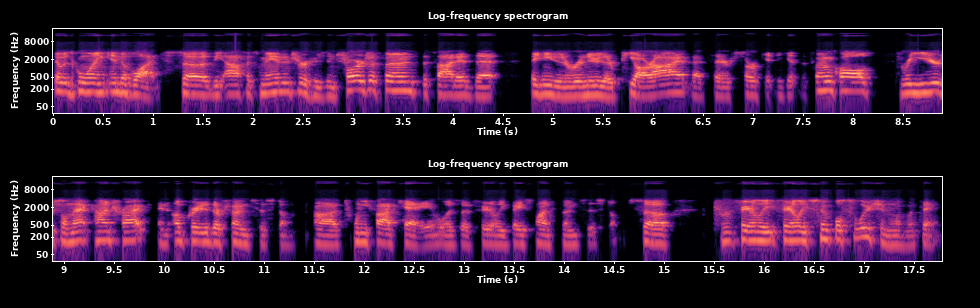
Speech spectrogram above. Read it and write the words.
that was going end of life. So the office manager who's in charge of phones decided that they needed to renew their PRI, that's their circuit to get the phone calls, three years on that contract and upgraded their phone system, uh, 25K. It was a fairly baseline phone system. So fairly, fairly simple solution, one would think.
